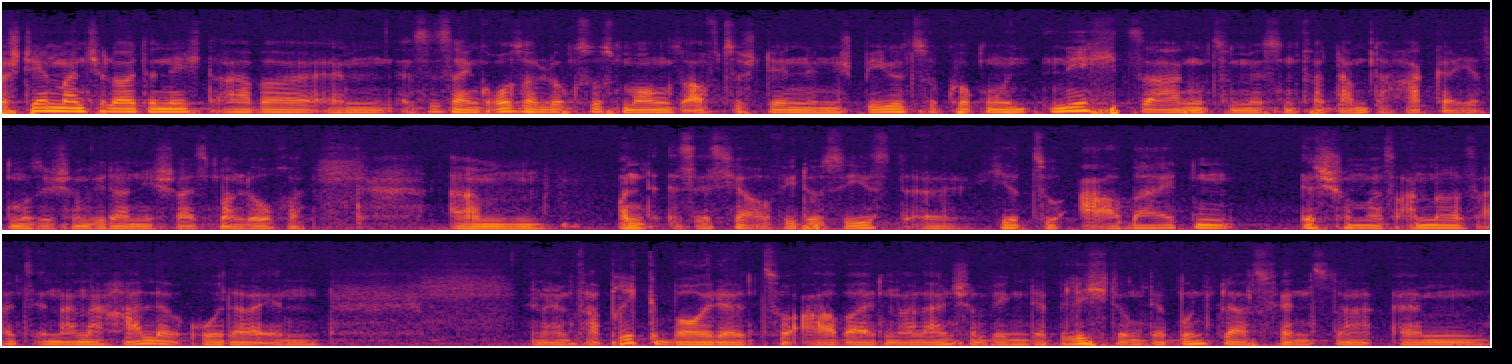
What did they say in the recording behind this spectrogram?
verstehen manche Leute nicht, aber ähm, es ist ein großer Luxus, morgens aufzustehen, in den Spiegel zu gucken und nicht sagen zu müssen, verdammte Hacke, jetzt muss ich schon wieder in die scheiß Maloche. Ähm, und es ist ja auch, wie du siehst, äh, hier zu arbeiten ist schon was anderes als in einer Halle oder in, in einem Fabrikgebäude zu arbeiten, allein schon wegen der Belichtung der Buntglasfenster. Ähm,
